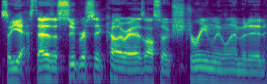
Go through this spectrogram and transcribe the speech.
So yes, that is a super sick colorway. It's also extremely limited.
